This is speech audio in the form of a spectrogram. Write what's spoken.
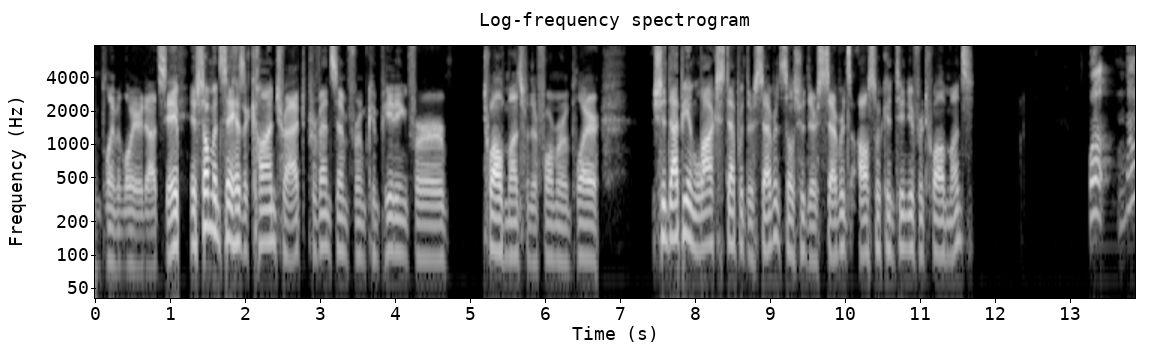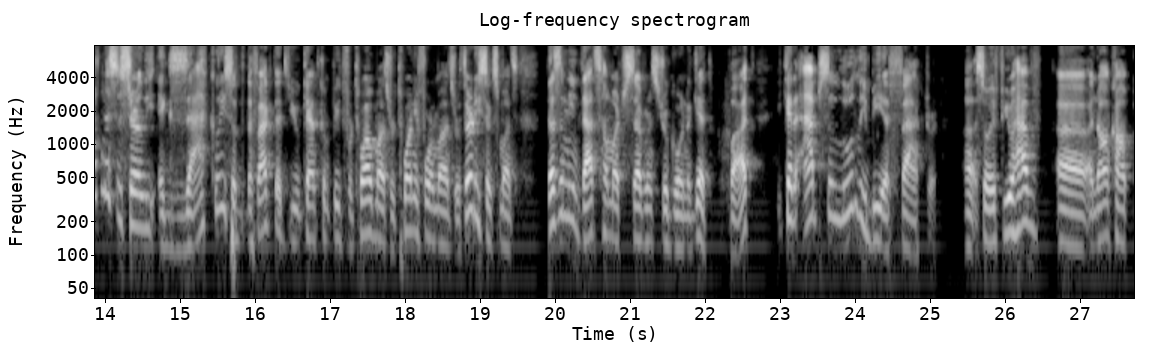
employmentlawyer.ca. If someone say has a contract prevents them from competing for twelve months from their former employer, should that be in lockstep with their severance? So should their severance also continue for twelve months? Well, not necessarily exactly. So the fact that you can't compete for 12 months or 24 months or 36 months doesn't mean that's how much severance you're going to get, but it can absolutely be a factor. Uh, so if you have uh, a non-comp-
